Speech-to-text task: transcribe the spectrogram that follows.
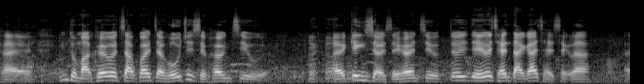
係咁同埋佢有個習慣就好中意食香蕉嘅，係 經常食香蕉，都亦都請大家一齊食啦，係。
